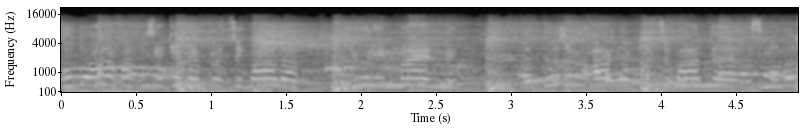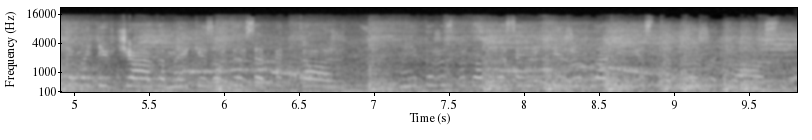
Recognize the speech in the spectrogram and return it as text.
фотографом, з яким я працювала, Юрій Мельник. Дуже гарно працювати з молодими дівчатами, які завжди все підкажуть. Мені дуже сподобалися їхні журналісти, дуже класно.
